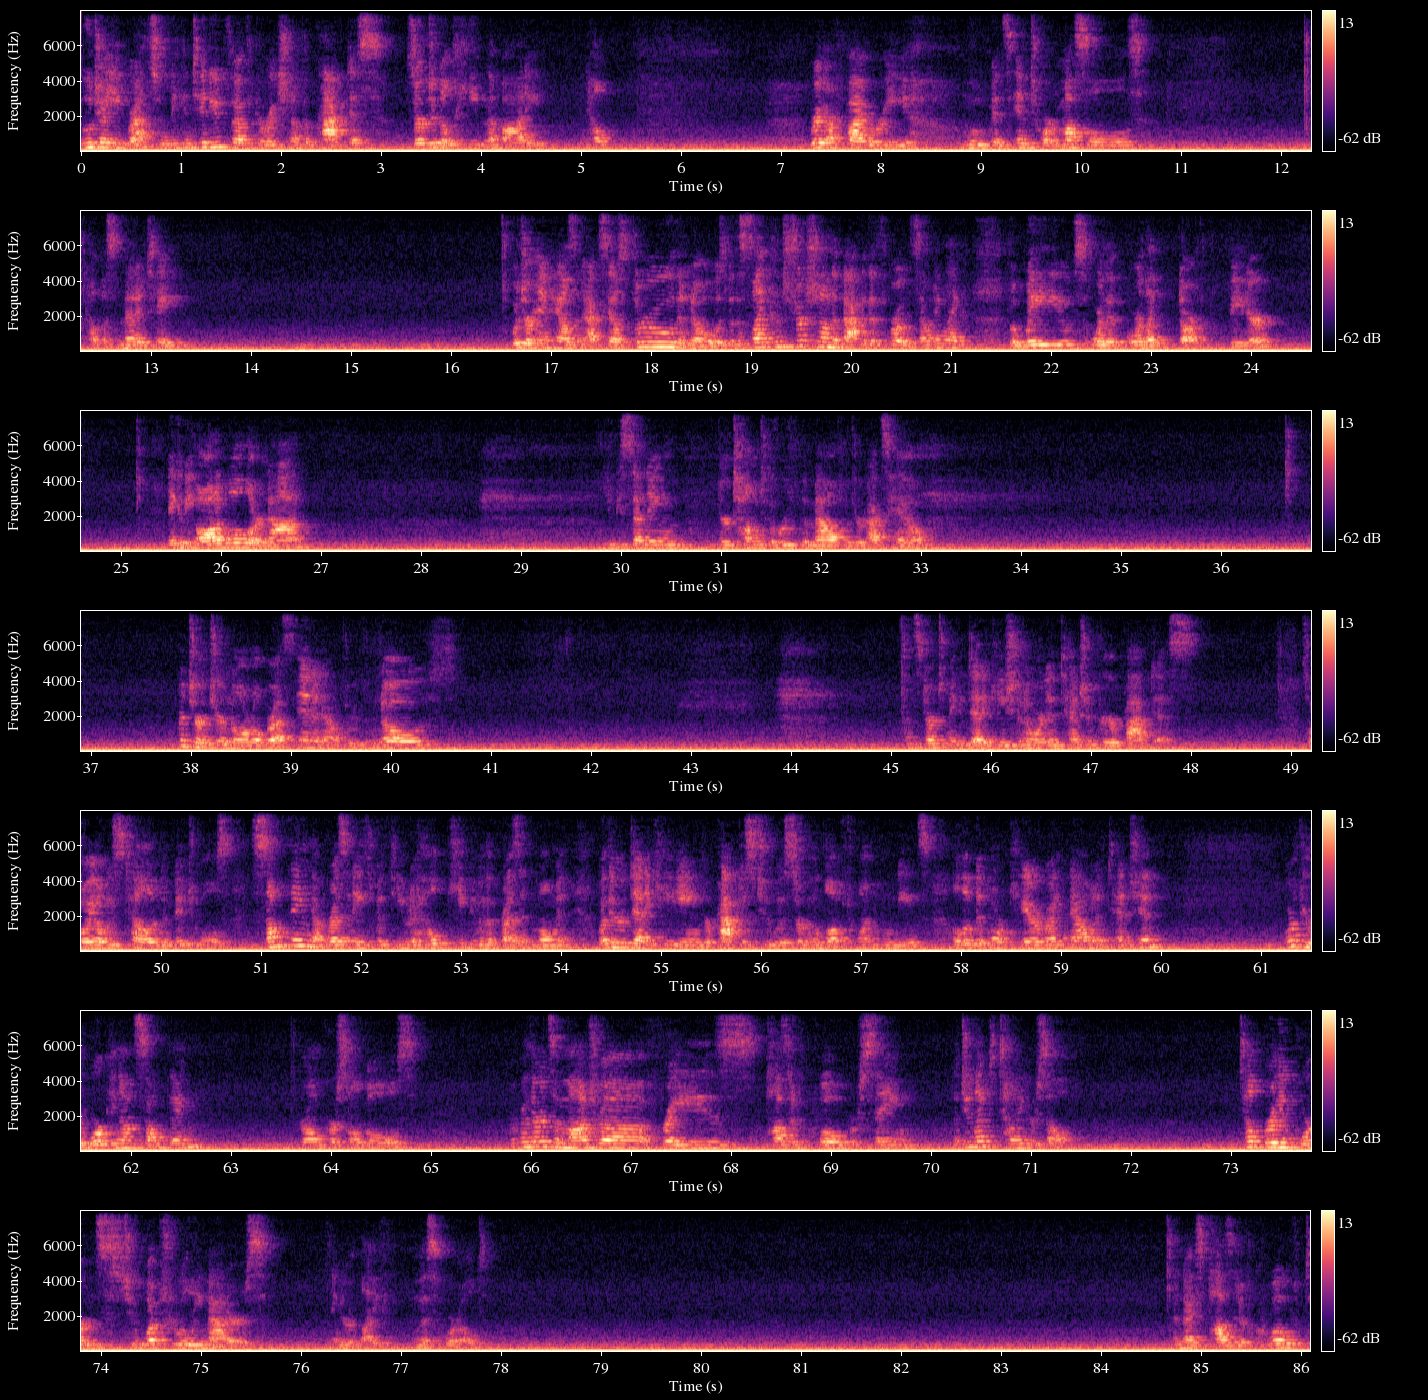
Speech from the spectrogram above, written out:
Ujjayi breaths will be continued throughout the duration of the practice. Serve to build heat in the body and help bring our fiery movements into our muscles, help us meditate. Which are inhales and exhales through the nose with a slight constriction on the back of the throat, sounding like the waves or the or like Darth Vader. It could be audible or not. You'd be sending your tongue to the roof of the mouth with your exhale. Return to your normal breaths in and out through the nose. And start to make a dedication or an intention for your practice. So I always tell individuals, something that resonates with you to help keep you in the present moment. Whether you're dedicating your practice to a certain loved one who needs a little bit more care right now and attention, or if you're working on something, your own personal goals, or whether it's a mantra, a phrase, positive quote, or saying that you'd like to tell yourself to help bring importance to what truly matters in your life, in this world. A nice positive quote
